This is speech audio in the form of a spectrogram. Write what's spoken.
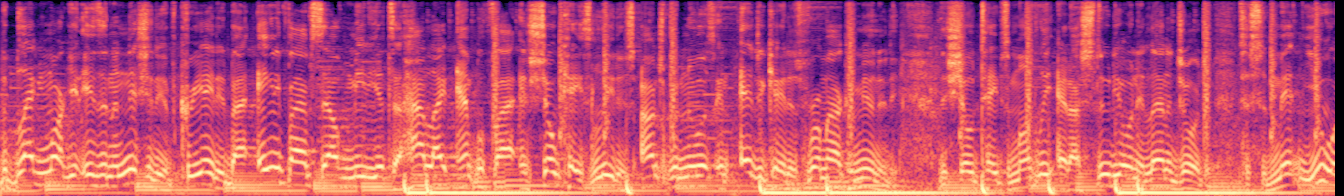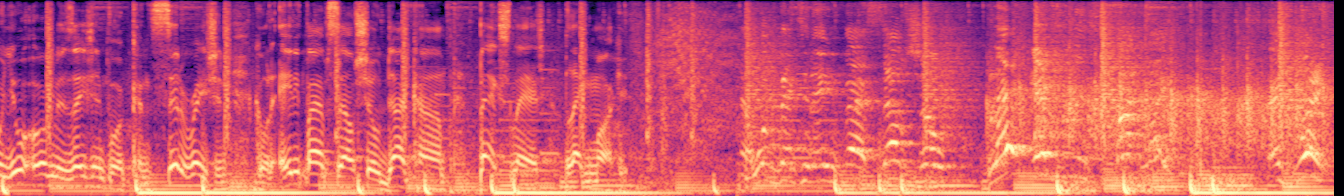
The Black Market is an initiative created by 85 South Media to highlight, amplify, and showcase leaders, entrepreneurs, and educators from our community. The show tapes monthly at our studio in Atlanta, Georgia. To submit you or your organization for consideration, go to 85southshow.com backslash black market. Now, welcome back to the 85 South Show Black Excellence Spotlight. That's right.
